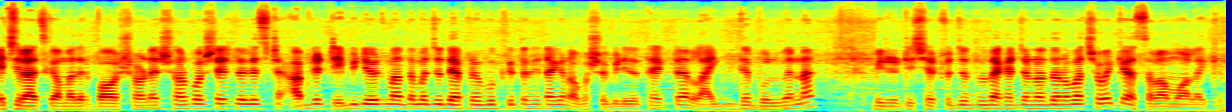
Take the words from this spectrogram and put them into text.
এই ছিল আজকে আমাদের পাওয়া স্বর্ণের সর্বশেষ লেটেস্ট আপডেট এই ভিডিওর মাধ্যমে যদি আপনি উপকৃত হয়ে থাকেন, অবশ্যই ভিডিওতে একটা লাইক দিতে ভুলবেন না। ভিডিওটি শেষ পর্যন্ত দেখার জন্য ধন্যবাদ সবাইকে। আসসালামু আলাইকুম।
